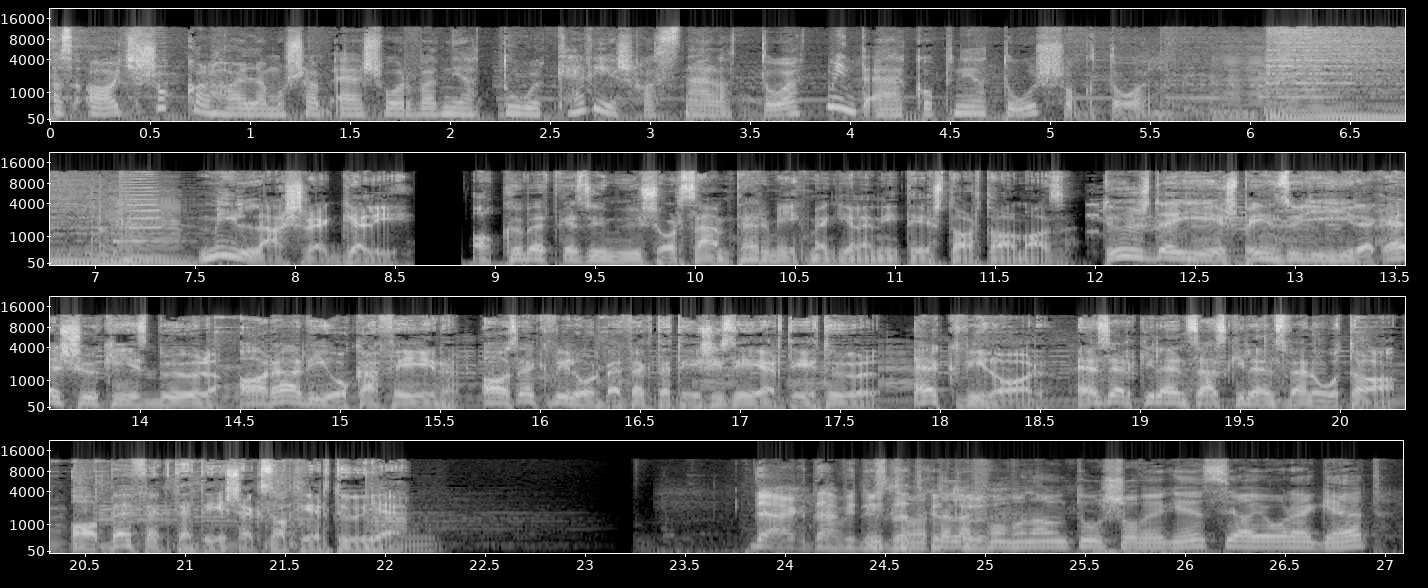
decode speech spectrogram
Az agy sokkal hajlamosabb elsorvadni a túl kevés használattól, mint elkopni a túl soktól. Millás reggeli a következő műsorszám termék megjelenítést tartalmaz. Tőzsdei és pénzügyi hírek első kézből a Rádiókafén, az Equilor befektetési ZRT-től. Equilor, 1990 óta a befektetések szakértője. Deák Dávid Itt van a üzletkötő. telefonvonalunk túlsó végén. Szia, jó reggelt!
